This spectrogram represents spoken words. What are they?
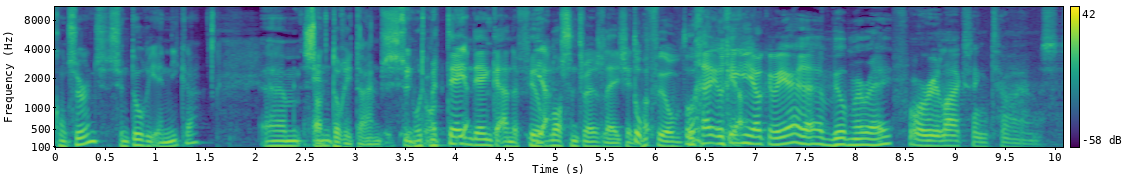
concerns, Suntory en Nika. Ehm, en- Suntory Times. Suntory, moet meteen ja. denken aan de film Ja. Lost in Translation. Topfilm, toch? ga je- hoe ging Ja. je ook alweer, eh, Bill Murray? For relaxing times.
